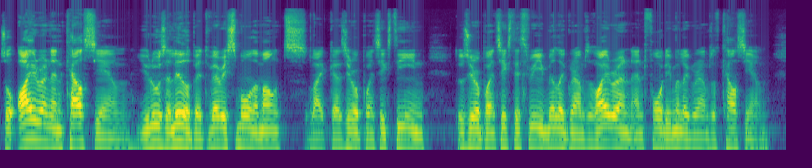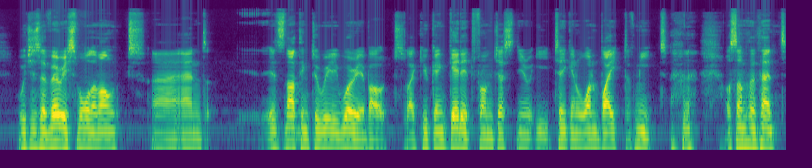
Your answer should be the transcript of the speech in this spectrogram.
So iron and calcium, you lose a little bit, very small amounts, like uh, 0.16 to 0.63 milligrams of iron and 40 milligrams of calcium which is a very small amount uh, and it's nothing to really worry about. Like you can get it from just you know eat, taking one bite of meat or something that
